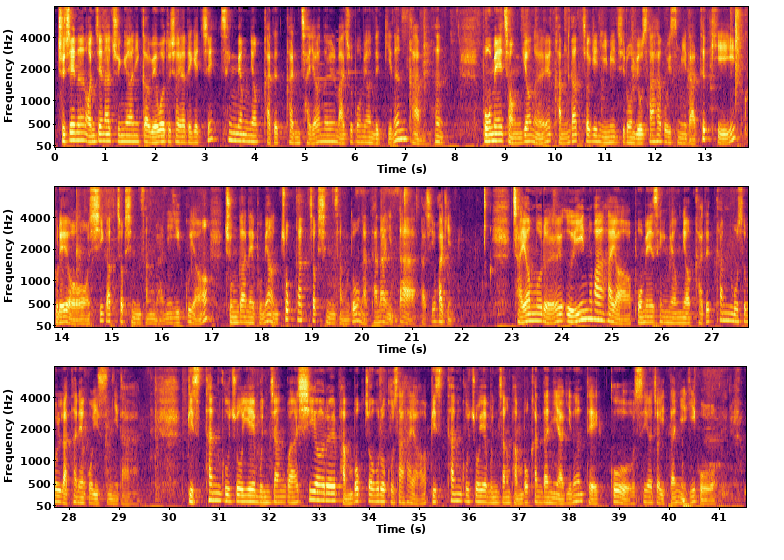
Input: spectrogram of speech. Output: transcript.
주제는 언제나 중요하니까 외워두셔야 되겠지? 생명력 가득한 자연을 마주보며 느끼는 감흥. 봄의 정경을 감각적인 이미지로 묘사하고 있습니다. 특히 그래요. 시각적 신상 많이 있고요. 중간에 보면 촉각적 신상도 나타나 있다까지 확인. 자연물을 의인화하여 봄의 생명력 가득한 모습을 나타내고 있습니다. 비슷한 구조의 문장과 시어를 반복적으로 구사하여 비슷한 구조의 문장 반복한다는 이야기는 대꾸 쓰여져 있다는 얘기고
